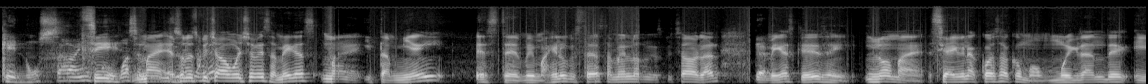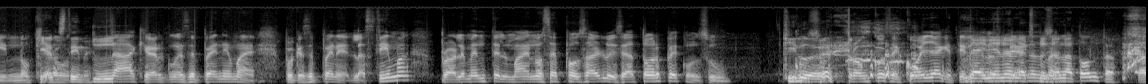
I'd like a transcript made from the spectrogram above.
que no saben Sí, cómo hacer mae, eso lo he escuchado mucho de mis amigas, mae, y también, este, me imagino que ustedes también lo han escuchado hablar de amigas que dicen, no, mae, si hay una cosa como muy grande y no quiero lastime. nada que ver con ese pene, mae, porque ese pene lastima, probablemente el mae no sepa usarlo y sea torpe con su, Kilo de tronco secuoya que tiene De ahí viene la piernas, expresión mae. la tonta. La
